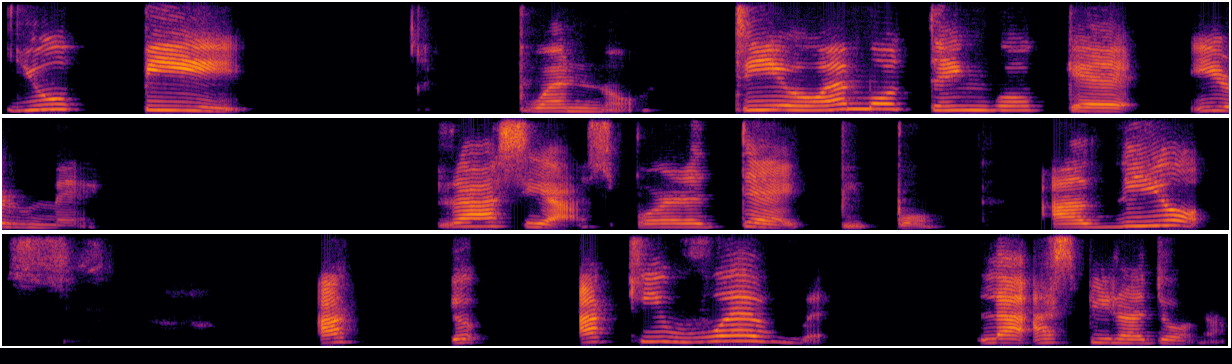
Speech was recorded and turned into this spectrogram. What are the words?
Yupi. Bueno, tío Emo, tengo que irme. Gracias por el té, Pipo. Adiós. Aquí, vuelve la aspiradora.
